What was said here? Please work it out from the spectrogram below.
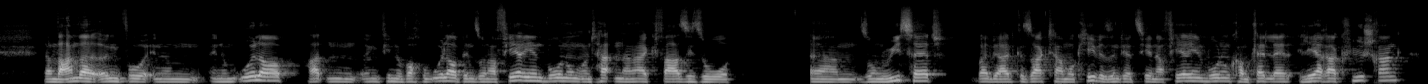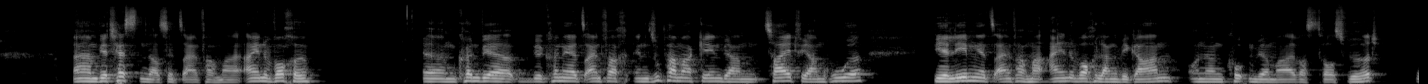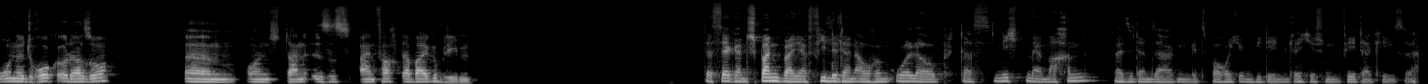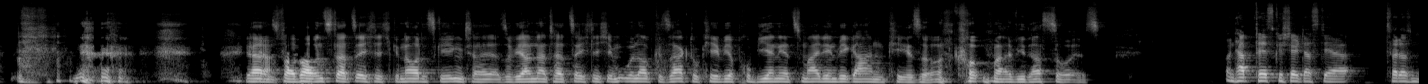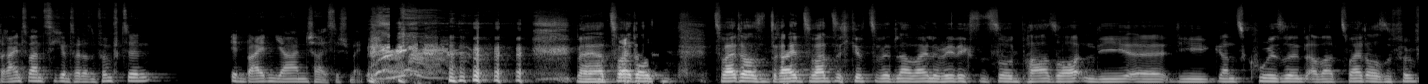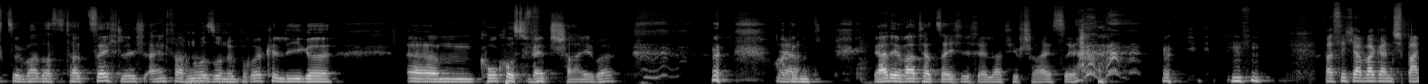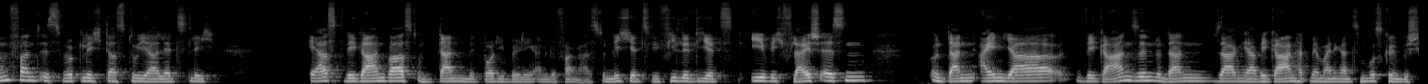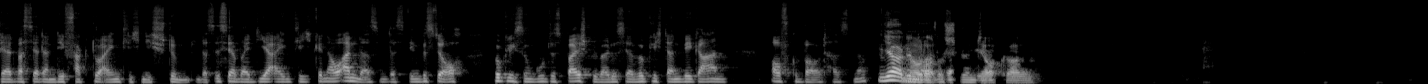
dann waren wir irgendwo in einem, in einem Urlaub hatten irgendwie eine Woche Urlaub in so einer Ferienwohnung und hatten dann halt quasi so, ähm, so ein Reset, weil wir halt gesagt haben, okay, wir sind jetzt hier in einer Ferienwohnung, komplett le leerer Kühlschrank. Ähm, wir testen das jetzt einfach mal. Eine Woche ähm, können wir, wir können jetzt einfach in den Supermarkt gehen, wir haben Zeit, wir haben Ruhe. Wir leben jetzt einfach mal eine Woche lang vegan und dann gucken wir mal, was draus wird, ohne Druck oder so. Ähm, und dann ist es einfach dabei geblieben. Das ist ja ganz spannend, weil ja viele dann auch im Urlaub das nicht mehr machen, weil sie dann sagen, jetzt brauche ich irgendwie den griechischen Feta-Käse. Ja, das war bei uns tatsächlich genau das Gegenteil. Also wir haben dann tatsächlich im Urlaub gesagt, okay, wir probieren jetzt mal den veganen Käse und gucken mal, wie das so ist. Und habt festgestellt, dass der 2023 und 2015 in beiden Jahren scheiße schmeckt. naja, 2000, 2023 gibt es mittlerweile wenigstens so ein paar Sorten, die, äh, die ganz cool sind, aber 2015 war das tatsächlich einfach nur so eine bröckelige ähm, Kokosfettscheibe. Und ja. ja, der war tatsächlich relativ scheiße. Ja. Was ich aber ganz spannend fand, ist wirklich, dass du ja letztlich erst vegan warst und dann mit Bodybuilding angefangen hast. Und nicht jetzt wie viele, die jetzt ewig Fleisch essen und dann ein Jahr vegan sind und dann sagen, ja, vegan hat mir meine ganzen Muskeln beschert, was ja dann de facto eigentlich nicht stimmt. Und das ist ja bei dir eigentlich genau anders. Und deswegen bist du auch wirklich so ein gutes Beispiel, weil du es ja wirklich dann vegan aufgebaut hast. Ne? Ja, genau, genau das, das stimmt. Ja, auch gerade.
